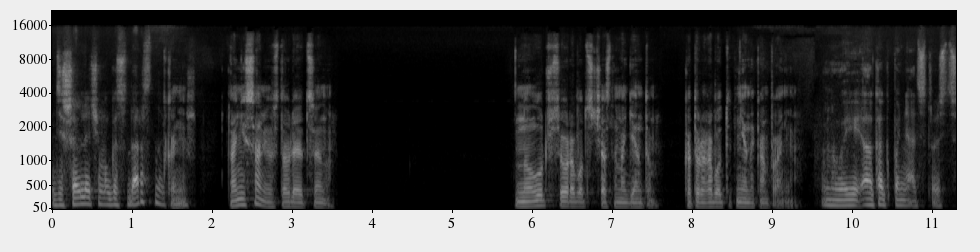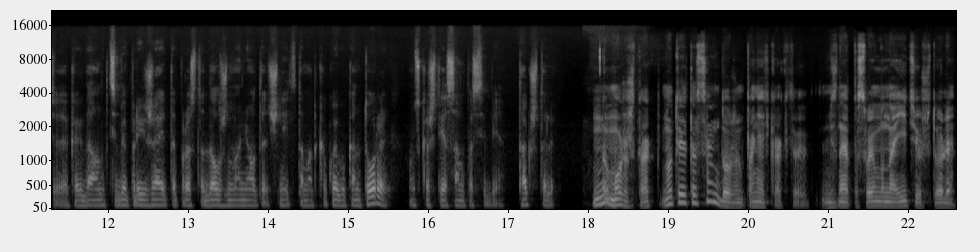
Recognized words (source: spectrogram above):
Дешевле, чем у государственных? конечно. Они сами выставляют цену. Но лучше всего работать с частным агентом, который работает не на компанию. Ну и а как понять? То есть, э, когда он к тебе приезжает, ты просто должен у него уточнить, там, от какой бы конторы, он скажет, я сам по себе. Так, что ли? Ну, можешь так. Но ты это сам должен понять как-то, не знаю, по своему наитию, что ли.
